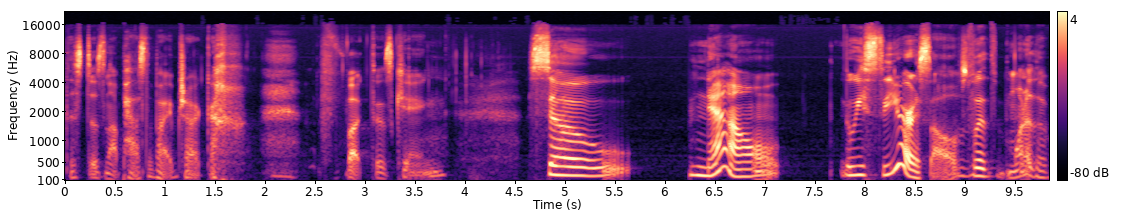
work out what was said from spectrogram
this does not pass the vibe check. Fuck this king. So now we see ourselves with one of the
